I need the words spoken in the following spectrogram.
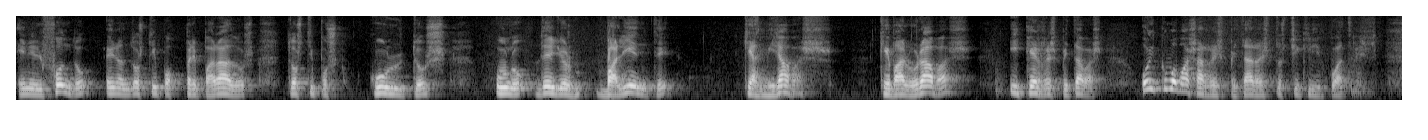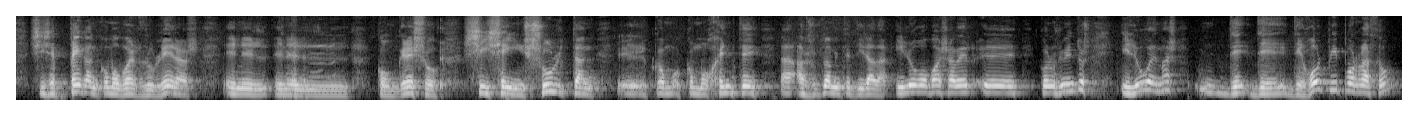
en el fondo, eran dos tipos preparados, dos tipos cultos, uno de ellos valiente, que admirabas, que valorabas y que respetabas. Hoy, ¿cómo vas a respetar a estos chiquilicuatres? Si se pegan como verduleras en el, Congreso, si se insultan eh, como, como, gente absolutamente tirada, y luego vas a ver eh, conocimientos, y luego además, de, de, golpe y porrazo,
